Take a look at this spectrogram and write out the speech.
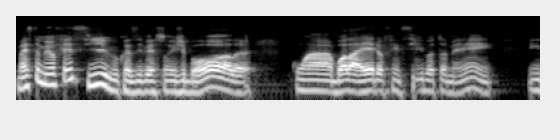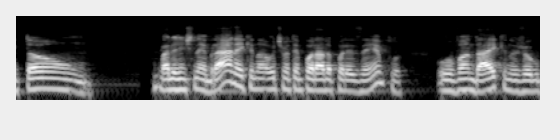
mas também ofensivo, com as inversões de bola, com a bola aérea ofensiva também. Então, vale a gente lembrar né, que na última temporada, por exemplo, o Van Dijk no jogo,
